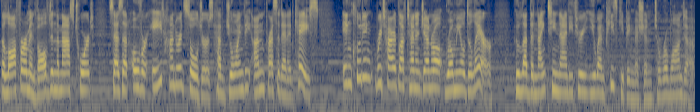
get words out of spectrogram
The law firm involved in the mass tort says that over 800 soldiers have joined the unprecedented case, including retired Lieutenant General Romeo Dallaire, who led the 1993 UN peacekeeping mission to Rwanda.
